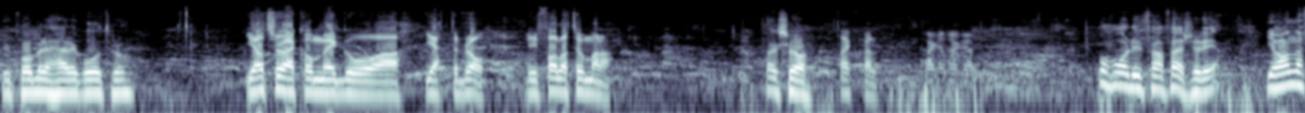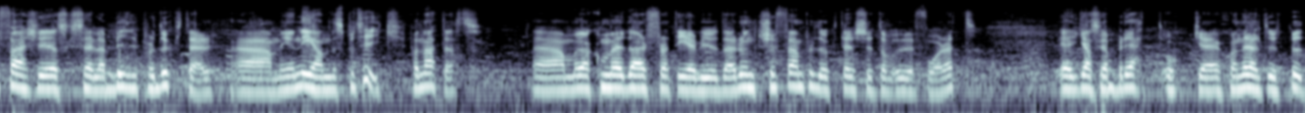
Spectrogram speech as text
Hur kommer det här att gå tror du? Jag tror det här kommer gå jättebra. Vi får hålla tummarna. Tack så Tack själv. Tackar, tackar. Vad har du för affärsidé? Jag har en affärsidé jag ska sälja bilprodukter um, i en e-handelsbutik på nätet. Um, och jag kommer därför att erbjuda runt 25 produkter i slutet av UF-året. Ett ganska brett och uh, generellt utbud.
